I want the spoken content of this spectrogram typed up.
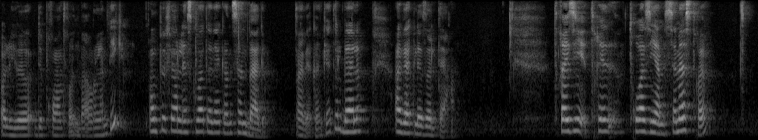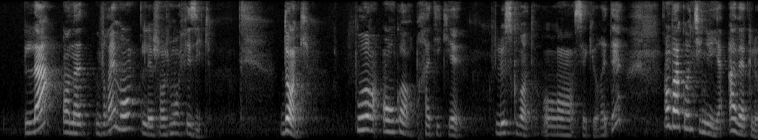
au lieu de prendre une barre olympique, on peut faire les squats avec un sandbag, avec un kettlebell, avec les haltères. Troisième semestre, là, on a vraiment les changements physiques. Donc, pour encore pratiquer le squat en sécurité, on va continuer avec le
